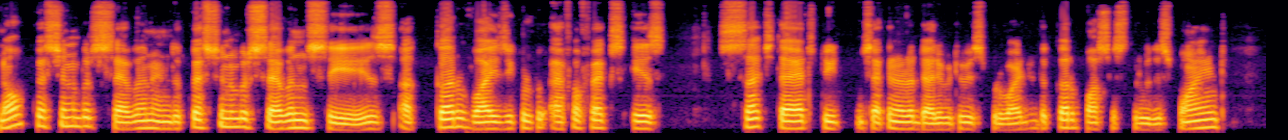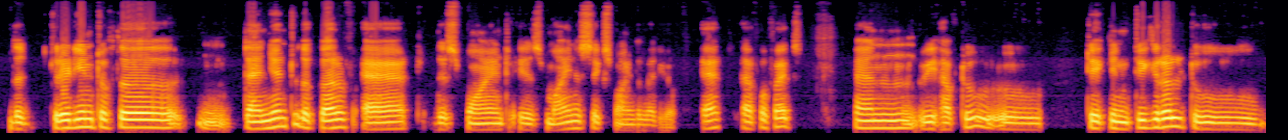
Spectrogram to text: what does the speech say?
now question number 7 and the question number 7 says a curve y is equal to f of x is such that the second order derivative is provided. The curve passes through this point. The gradient of the mm, tangent to the curve at this point is minus 6 point the value of f of x. And we have to uh, take integral to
